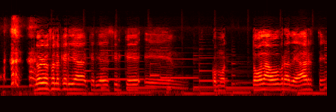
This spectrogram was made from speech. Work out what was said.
no, yo solo quería, quería decir que eh, como toda obra de arte,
